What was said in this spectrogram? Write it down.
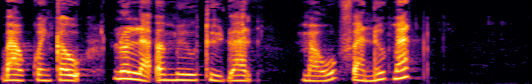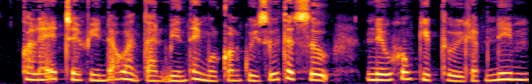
Bao quanh cậu luôn là âm mưu thủy đoạn, máu và nước mắt. Có lẽ Trevin đã hoàn toàn biến thành một con quỷ dữ thật sự nếu không kịp thời gặp Nim.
